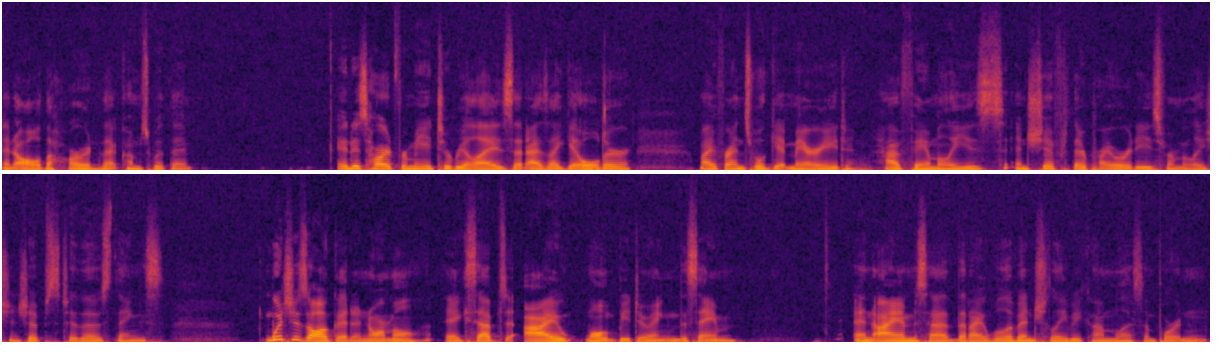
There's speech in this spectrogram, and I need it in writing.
and all the hard that comes with it. It is hard for me to realize that as I get older, my friends will get married, have families, and shift their priorities from relationships to those things, which is all good and normal, except I won't be doing the same. And I am sad that I will eventually become less important.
